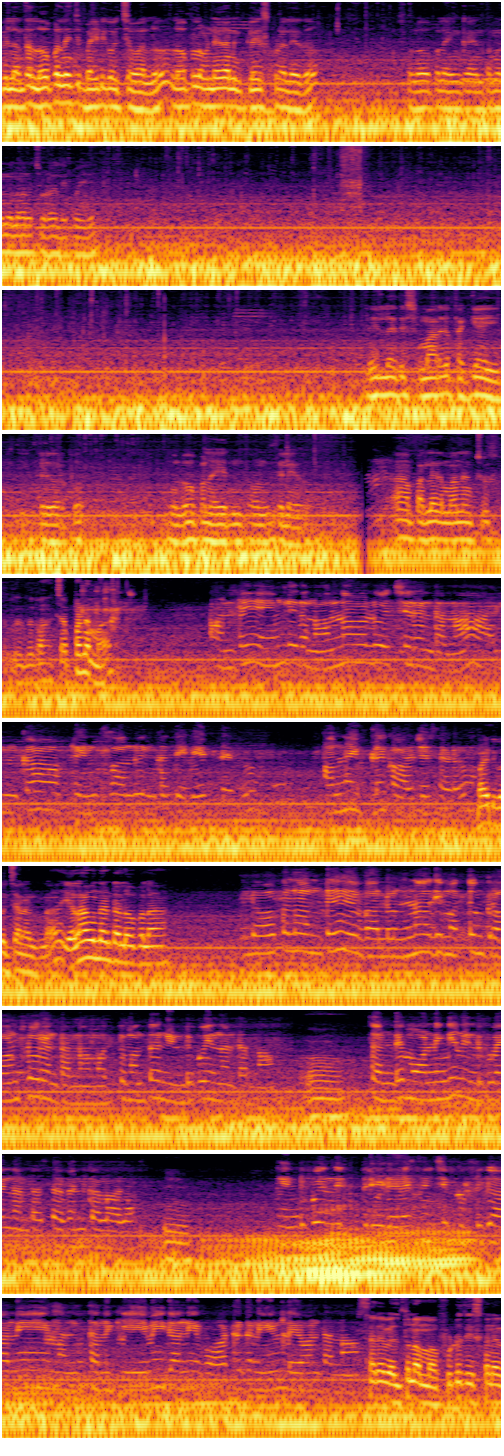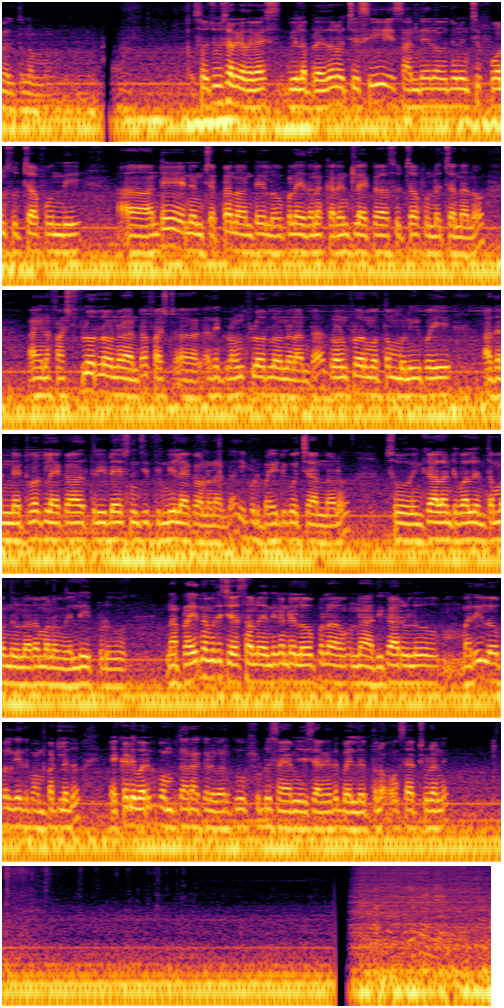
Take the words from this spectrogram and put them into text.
వీళ్ళంతా లోపల నుంచి బయటికి వచ్చేవాళ్ళు. లోపల ఉండేదానికి ప్లేస్ కూడా లేదు. సో లోపల ఇంకా ఎంతమంది ఉన్నారో చూడాలి పోయి. నీళ్ళు అయితే సుమారుగా తగ్గాయి ఇక్కడి వరకు. లోపల ఎంత ఉందో తెలియదు. పర్లేదు మనం చూసుకోలేదు చెప్పండి అమ్మా. అంటే ఏం లేదు నాన్న వాళ్ళు వచ్చారంట ఇంకా ఫ్రెండ్స్ వాళ్ళు ఇంకా తెలియట్లేదు. బయటికి వచ్చారంటున్నా ఎలా ఉందంట లోపల? లోపల అంటే వాళ్ళు ఉన్నది మొత్తం గ్రౌండ్ ఫ్లోర్ అంటన్నా. మొత్తం అంతా నిండిపోయిందంటన్నా. ఆ, సండే మార్నింగే నిండిపోయిందంట సెవెన్ కలాగా ఉమ్. నిండిపోయింది. త్రీ డేస్ నుంచి ఫుడ్ కానీ తనకి ఏమీ కానీ వాటర్ కానీ ఏం లేవంటన్నా. సరే వెళ్తున్నామ్మా. ఫుడ్ తీసుకునే వెళ్తున్నామ్మా. సో చూసారు కదా గైస్ వీళ్ళ బ్రదర్ వచ్చేసి సండే రోజు నుంచి ఫోన్ స్విచ్ ఆఫ్ ఉంది. అంటే నేను చెప్పాను అంటే లోపల ఏదైనా కరెంట్ లేక స్విచ్ ఆఫ్ ఉండొచ్చు అన్నాను. ఆయన ఫస్ట్ ఫ్లోర్లో ఉన్నాడంట ఫస్ట్ అదే గ్రౌండ్ ఫ్లోర్లో ఉన్నాడంట. గ్రౌండ్ ఫ్లోర్ మొత్తం మునిగిపోయి అతని నెట్వర్క్ లేక త్రీ డేస్ నుంచి తిండి లేక ఉన్నాడంట. ఇప్పుడు బయటికి వచ్చా అన్నాడు సో ఇంకా అలాంటి వాళ్ళు ఎంతమంది ఉన్నారో మనం వెళ్ళి ఇప్పుడు నా ప్రయత్నం అయితే చేస్తాను. ఎందుకంటే లోపల ఉన్న అధికారులు మరీ లోపలికి అయితే పంపట్లేదు. ఎక్కడి వరకు పంపుతారో అక్కడి వరకు ఫుడ్ సాయం చేశారని అయితే బయలుదేరుతున్నాం. ఒకసారి చూడండి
